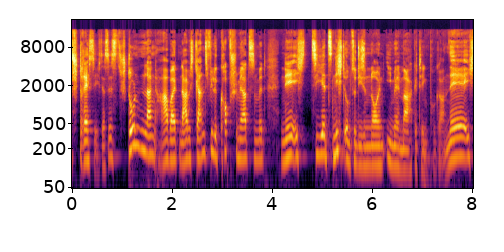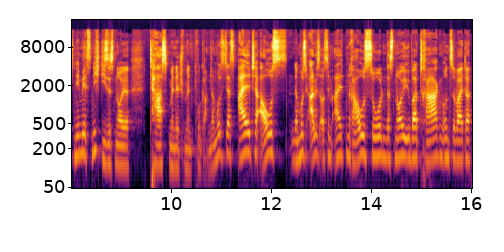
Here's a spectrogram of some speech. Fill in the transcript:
stressig. Das ist stundenlang arbeiten. Da habe ich ganz viele Kopfschmerzen mit. Nee, ich ziehe jetzt nicht um zu diesem neuen E-Mail-Marketing-Programm. Nee, ich nehme jetzt nicht dieses neue Task-Management-Programm. Da muss ich das alte aus, da muss ich alles aus dem alten rausholen, das neue übertragen und so weiter.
